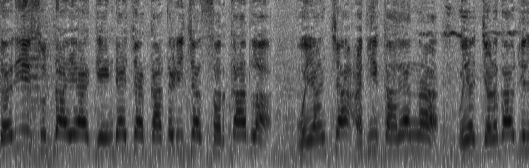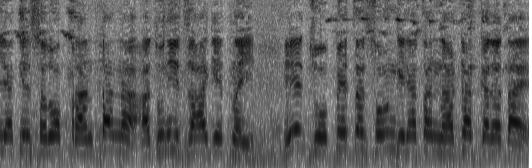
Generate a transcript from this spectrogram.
तरी सुद्धा या गेंड्याच्या कातडीच्या सरकारला व यांच्या अधिकाऱ्यांना व या जळगाव जिल्ह्यातील सर्व प्रांतांना अजूनही जाग येत नाही. हे झोपेचं सोंग घेण्याचं नाटक करत आहे.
